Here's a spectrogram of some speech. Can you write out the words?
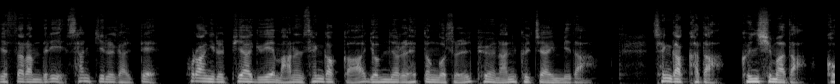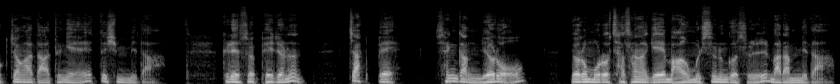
옛사람들이 산길을 갈 때 호랑이를 피하기 위해 많은 생각과 염려를 했던 것을 표현한 글자입니다. 생각하다, 근심하다, 걱정하다 등의 뜻입니다. 그래서 배려는 짝배, 생각려로 여러모로 자상하게 마음을 쓰는 것을 말합니다.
